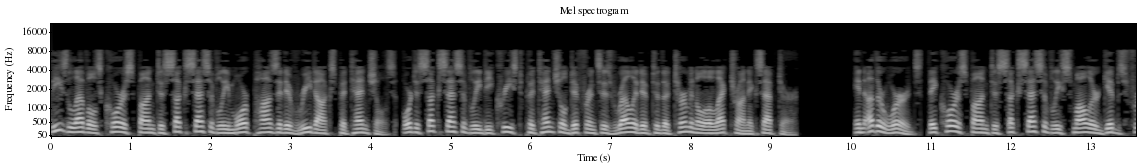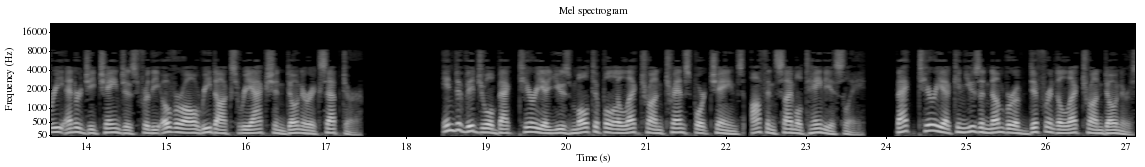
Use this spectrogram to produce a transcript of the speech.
These levels correspond to successively more positive redox potentials, or to successively decreased potential differences relative to the terminal electron acceptor. In other words, they correspond to successively smaller Gibbs free energy changes for the overall redox reaction donor-acceptor. Individual bacteria use multiple electron transport chains, often simultaneously. Bacteria can use a number of different electron donors,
